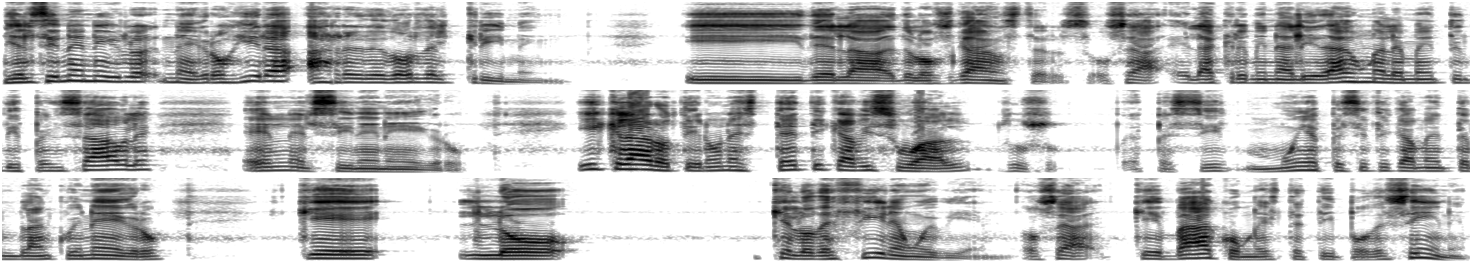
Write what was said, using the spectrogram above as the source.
Y el cine negro, gira alrededor del crimen y de, la, de los gángsters. O sea, la criminalidad es un elemento indispensable en el cine negro. Y claro, tiene una estética visual, muy específicamente en blanco y negro, que lo, que lo define muy bien, o sea, que va con este tipo de cine.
